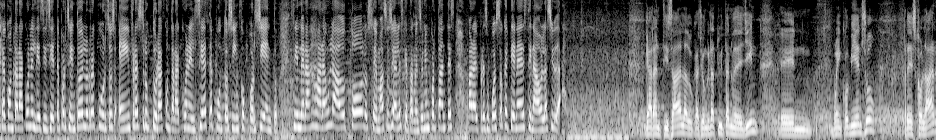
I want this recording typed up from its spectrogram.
que contará con el 17% de los recursos e infraestructura contará con el 7.5%, sin dejar a un lado todos los temas sociales que también son importantes para el presupuesto que tiene destinado la ciudad. Garantizada la educación gratuita en Medellín en buen comienzo, preescolar,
